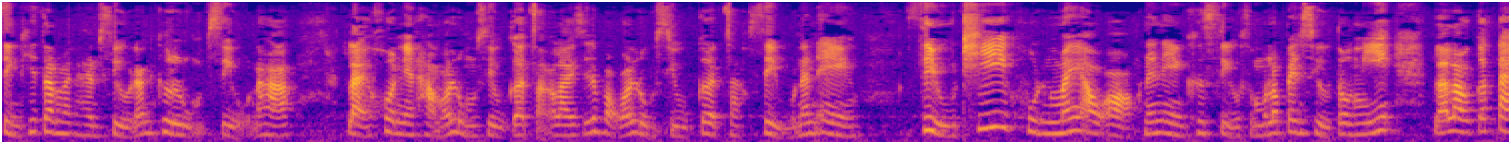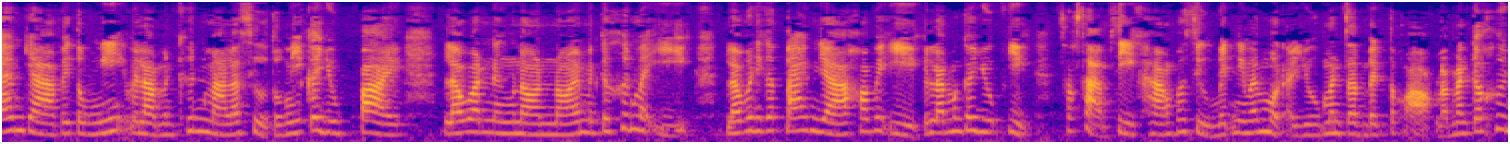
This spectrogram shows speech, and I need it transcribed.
สิ่งที่จะมาแทนสิวนั่นคือหลุมสิวนะคะ หลายคนเนี่ยถามว่าหลุมสิวเกิดจากอะไรซิจะบอกว่าหลุมสิวเกิดจากสิวนั่นเอง สิวที่คุณไม่เอาออกนั่นเองคือสิวสมมติเราเป็นสิวตรงนี้ แล้วเราก็แต้มยาไปตรงนี้ เวลามันขึ้นมาแล้วสิวตรงนี้ก็ยุบไป แล้ววันหนึ่งนอนน้อยมันก็ขึ้นมาอีก แล้ววันนี้ก็แต้มยาเข้าไปอีก แล้วมันก็ยุบอีกสักสามสี่ครั้งพอสิวเม็ดนี้มันหมดอายุมันจำเป็นต้องออกแล้วมันก็ขึ้น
